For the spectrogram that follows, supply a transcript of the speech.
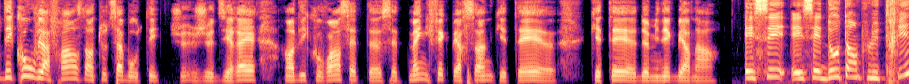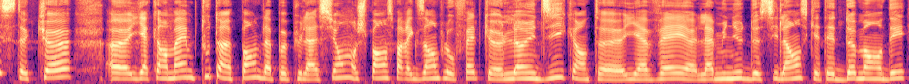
découvre la France dans toute sa beauté, je, dirais, en découvrant cette, magnifique personne qui était, euh, qui était Dominique Bernard. Et c'est et c'est d'autant plus triste que euh, il y a quand même tout un pan de la population. Je pense par exemple au fait que lundi, quand euh, il y avait la minute de silence qui était demandée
